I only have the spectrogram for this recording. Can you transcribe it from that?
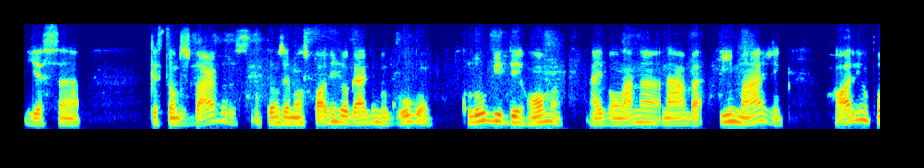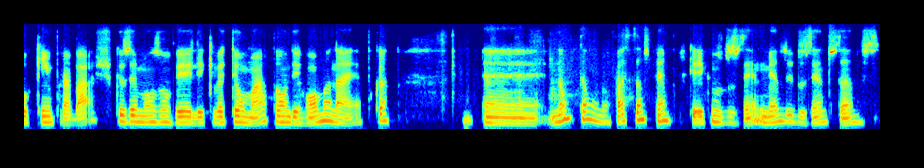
e essa questão dos bárbaros. Então, os irmãos podem jogar ali no Google Clube de Roma, aí vão lá na, na aba Imagem, olhem um pouquinho para baixo, que os irmãos vão ver ali que vai ter um mapa onde Roma, na época, é, não tão, não faz tanto tempo, creio que uns 200, menos de 200 anos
